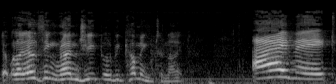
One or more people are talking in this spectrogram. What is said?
Yeah, well, I don't think Ranjeet will be coming tonight. I wait.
